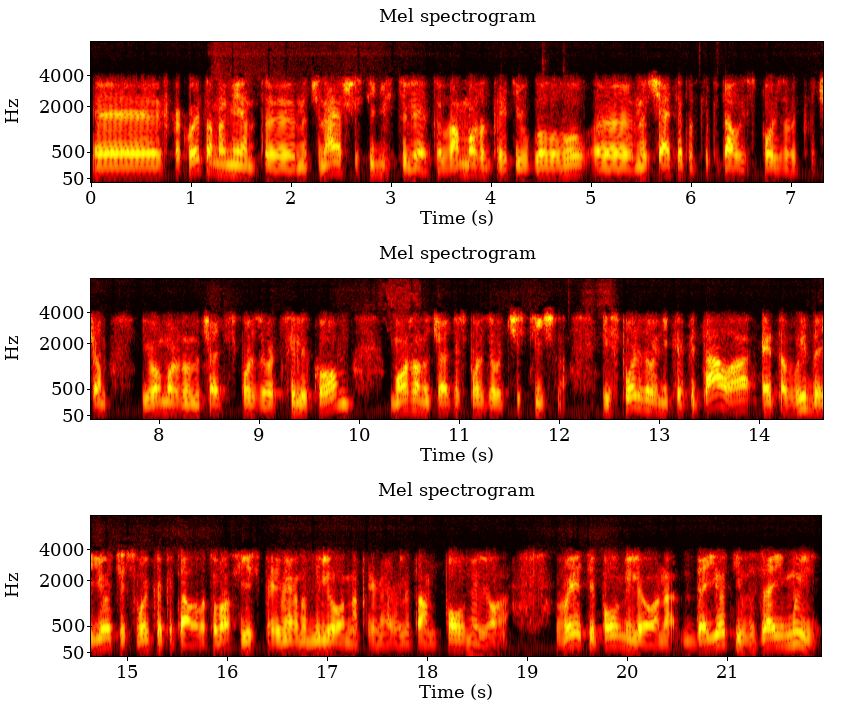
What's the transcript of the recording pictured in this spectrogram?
Э, в какой-то момент, э, начиная с 60 лет, вам может прийти в голову э, начать этот капитал использовать. Причем его можно начать использовать целиком, можно начать использовать частично. Использование капитала – это вы даете свой капитал. Вот у вас есть примерно миллион, например, или там полмиллиона. Вы эти полмиллиона даете взаймы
